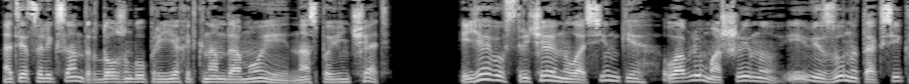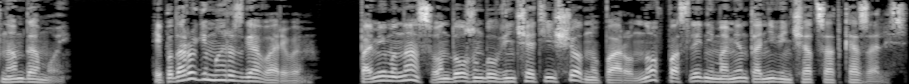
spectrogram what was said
Отец Александр должен был приехать к нам домой и нас повенчать. И я его встречаю на лосинке, ловлю машину и везу на такси к нам домой. И по дороге мы разговариваем. Помимо нас, он должен был венчать еще одну пару, но в последний момент они венчаться отказались.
